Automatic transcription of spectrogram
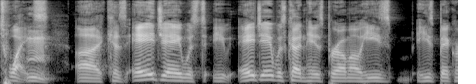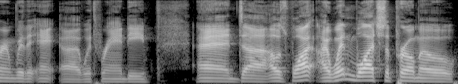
twice. Mm. Because AJ was he, AJ was cutting his promo. He's he's bickering with uh, with Randy, and uh, I was wa- I went and watched the promo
